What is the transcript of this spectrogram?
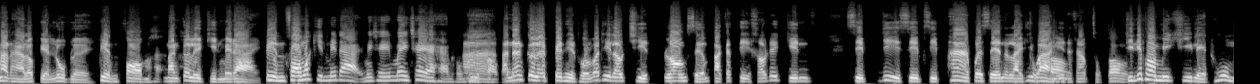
ธาตุอาหารเราเปลี่ยนรูปเลย เปลี่ยนฟอร์มฮะมันก็เลยกินไม่ได้ เปลี่ยนฟอร์มก็กินไม่ได้ ไม่ใช่ไม่ใช่อาหารของพืชต่ออ่าไปอันนั้นก็เลยเป็นเหตุผลว่าที่เราฉีดรองเสริมปกติเขาได้กินสิบยี่สิบสิบห้าเปอร์เซ็นอะไรที่ว่านี้นะครับถูกต้องทีนี้พอมีคีเลตหุ้ม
